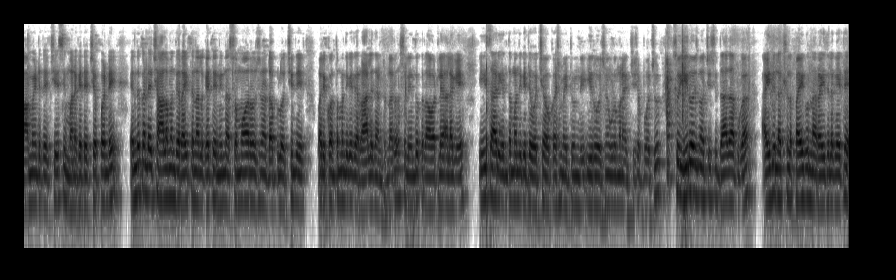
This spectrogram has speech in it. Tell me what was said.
కామెంట్ అయితే చేసి మనకైతే చెప్పండి. ఎందుకంటే చాలామంది రైతన్నలకైతే నిన్న సోమవారం రోజున డబ్బులు వచ్చింది. మరి కొంతమందికి అయితే రాలేదంటున్నారు అసలు ఎందుకు రావట్లేదు అలాగే ఈసారి ఎంతమందికి అయితే వచ్చే అవకాశం అయితే ఉంది? ఈ రోజున కూడా మనం చెప్పవచ్చు. సో ఈ రోజు రోజున వచ్చేసి దాదాపుగా ఐదు లక్షల పైగా ఉన్న రైతులకైతే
